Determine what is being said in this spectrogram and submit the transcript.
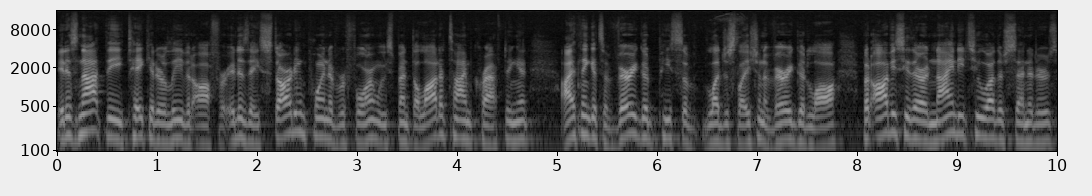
It is not the take it or leave it offer. It is a starting point of reform. We've spent a lot of time crafting it. I think it's a very good piece of legislation, a very good law. But obviously, there are 92 other senators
